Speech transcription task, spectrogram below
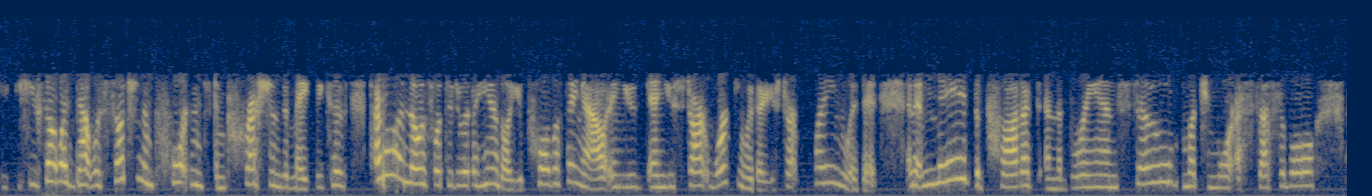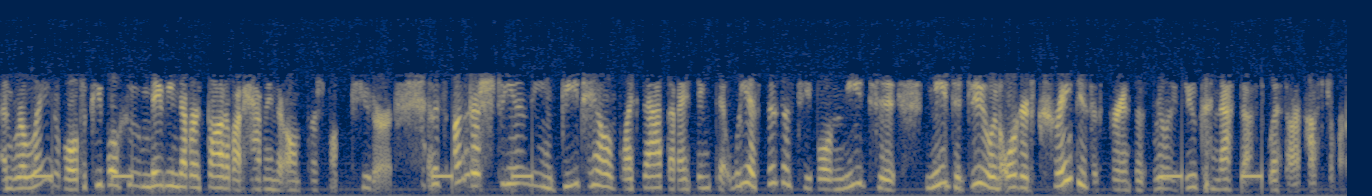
he felt like that was such an important impression to make because everyone knows what to do with a handle. You pull the thing out and you and you start working with it. You start playing with it, and it made the product and the brand so much more accessible and relatable to people who maybe never thought about having their own personal computer. And it's understanding details like that that I think that we as business people need to need to do in order to create these experiences that really do connect us with our customers.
